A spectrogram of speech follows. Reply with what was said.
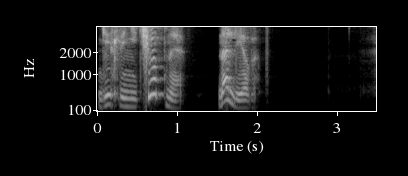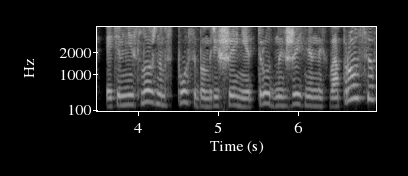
Если нечетное — налево». Этим несложным способом решения трудных жизненных вопросов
